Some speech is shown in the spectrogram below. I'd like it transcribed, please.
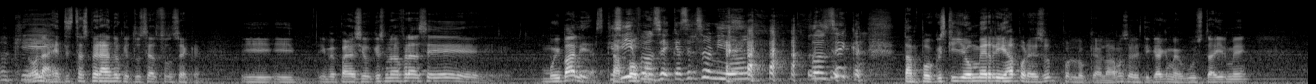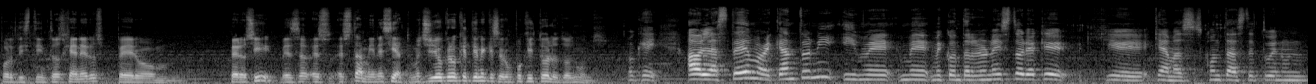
Ok. No, la gente está esperando que tú seas Fonseca. Y, y- y me pareció que es una frase muy válida. Es que sí, tampoco, Fonseca es el sonido Fonseca. tampoco es que yo me rija por eso, por lo que hablábamos ahorita, que me gusta irme por distintos géneros, pero, pero sí, eso, eso, eso también es cierto. Yo creo que tiene que ser un poquito de los dos mundos. Ok, hablaste de Mark Anthony y me, me, me contaron una historia que, que, que, además contaste tú en un,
